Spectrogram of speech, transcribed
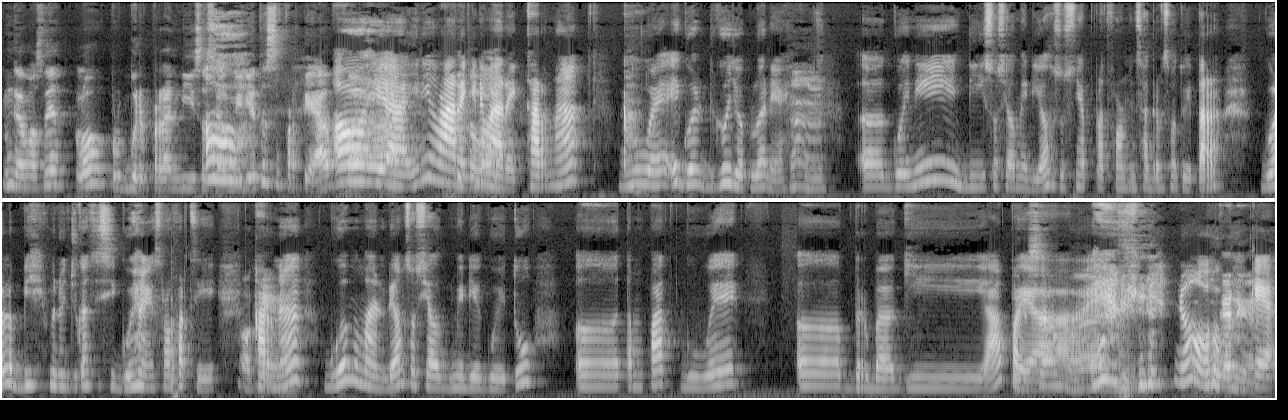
Enggak maksudnya lo per- berperan di sosial Oh. media tuh seperti apa? Oh iya, ini menarik, Gitu ini menarik karena gue, eh gue gue jawab duluan ya. Mm-mm. Eh, gue ini di sosial media khususnya platform Instagram sama Twitter, gue lebih menunjukkan sisi gue yang extrovert sih. Oke. Karena gue memandang sosial media gue itu eh, tempat gue eh, berbagi apa Bersama. ya? no, Bukan ya? kayak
